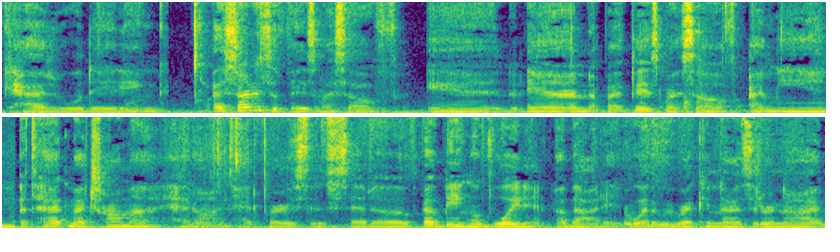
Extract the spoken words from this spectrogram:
casual dating. I started to face myself and and by face myself I mean attack my trauma head on head first instead of, of being avoidant about it. Whether we recognize it or not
